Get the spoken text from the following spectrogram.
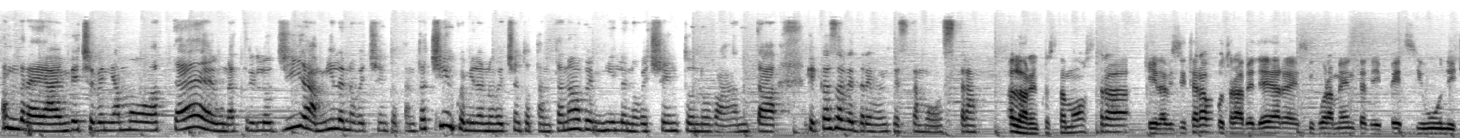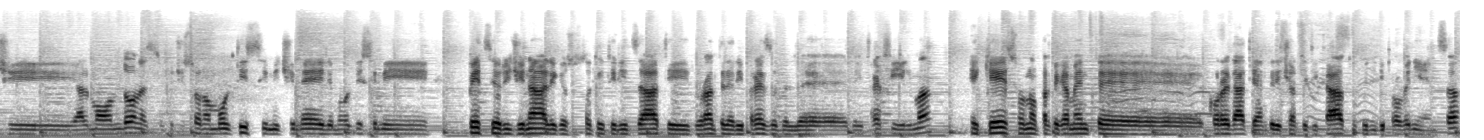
Andrea, invece veniamo a te, una trilogia 1985, 1989, 1990. Che cosa vedremo in questa mostra? Allora, in questa mostra chi la visiterà potrà vedere sicuramente dei pezzi unici al mondo, nel senso che ci sono moltissimi cimeli, moltissimi pezzi originali che sono stati utilizzati durante le riprese delle, dei tre film e che sono praticamente corredati anche di certificato, quindi di provenienza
